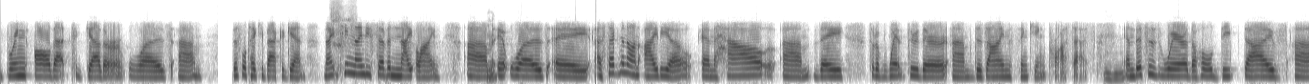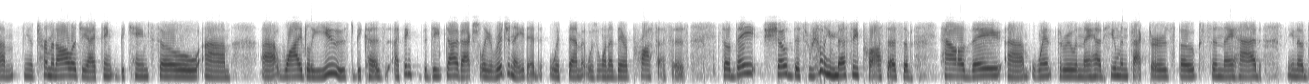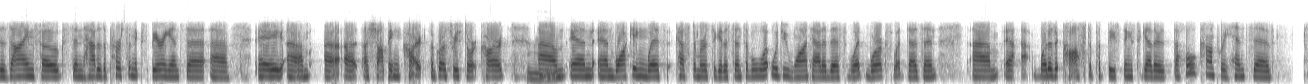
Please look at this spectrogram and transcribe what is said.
bring all that together was um, this will take you back again. 1997 Nightline. Um, okay. It was a, a segment on IDEO and how um, they sort of went through their um, design thinking process. Mm-hmm. And this is where the whole deep dive, um, you know, terminology I think became so um, uh, widely used because I think the deep dive actually originated with them. It was one of their processes. So they showed this really messy process of how they um, went through and they had human factors folks and they had you know design folks and how does a person experience a a a, um, a, a shopping cart, a grocery store cart, mm-hmm. um, and and walking with customers to get a sense of well, what would you want out of this, what works, what doesn't, um, uh, what does it cost to put these things together. The whole comprehensive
